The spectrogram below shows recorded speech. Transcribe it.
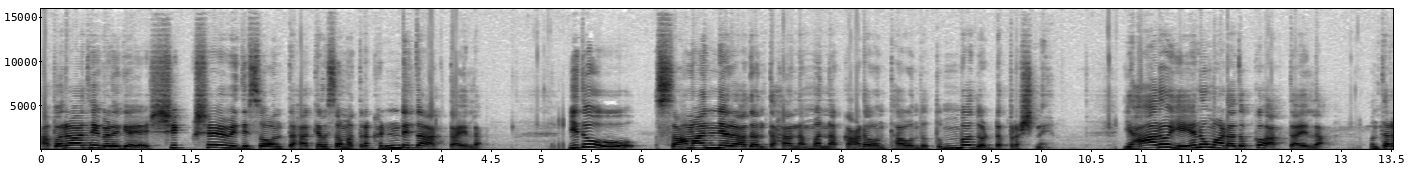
ಅಪರಾಧಿಗಳಿಗೆ ಶಿಕ್ಷೆ ವಿಧಿಸುವಂತಹ ಕೆಲಸ ಮಾತ್ರ ಖಂಡಿತ ಆಗ್ತಾ ಇಲ್ಲ. ಇದು ಸಾಮಾನ್ಯರಾದಂತಹ ನಮ್ಮನ್ನು ಕಾಡುವಂತಹ ಒಂದು ತುಂಬ ದೊಡ್ಡ ಪ್ರಶ್ನೆ. ಯಾರೂ ಏನೂ ಮಾಡೋದಕ್ಕೂ ಆಗ್ತಾ ಇಲ್ಲ. ಒಂಥರ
